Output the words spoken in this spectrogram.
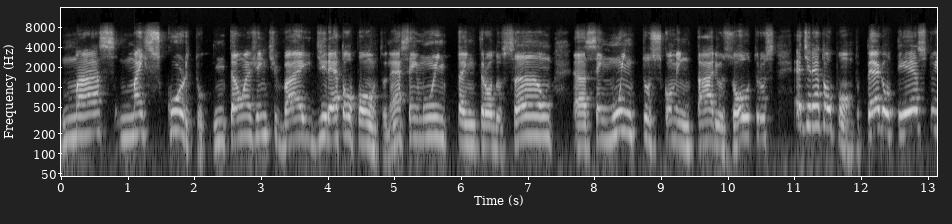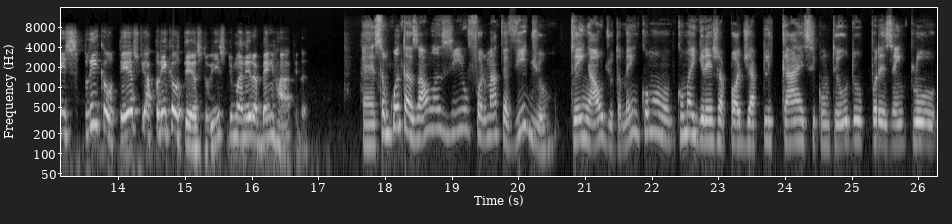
mas mais curto. Então a gente vai direto ao ponto, né? Sem muita introdução, uh, sem muitos comentários outros. É direto ao ponto. Pega o texto, explica o texto e aplica o texto. Isso de maneira bem rápida. É, são quantas aulas e o formato é vídeo? tem áudio também? Como, como a igreja pode aplicar esse conteúdo, por exemplo,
